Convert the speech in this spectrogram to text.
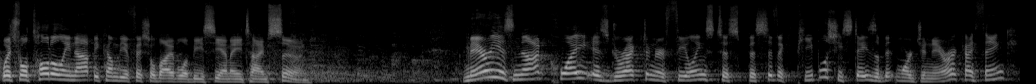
which will totally not become the official Bible of BCM anytime soon. Mary is not quite as direct in her feelings to specific people. She stays a bit more generic, I think.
